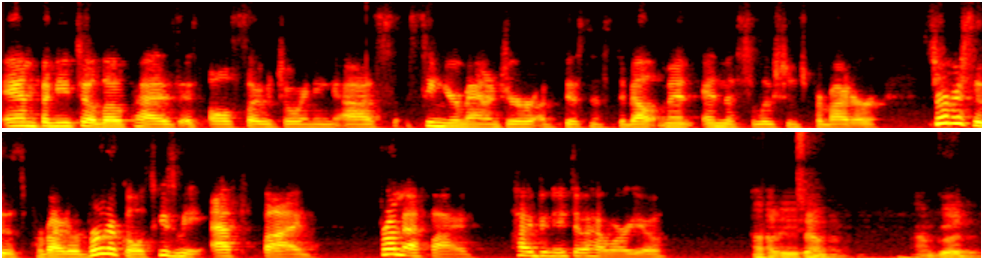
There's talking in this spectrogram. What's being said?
And Benito Lopez is also joining us, Senior Manager of Business Development and the Solutions Provider Services Provider Vertical, excuse me, F5, from F5. Hi, Benito, how are you? Hi, Lisa. I'm good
